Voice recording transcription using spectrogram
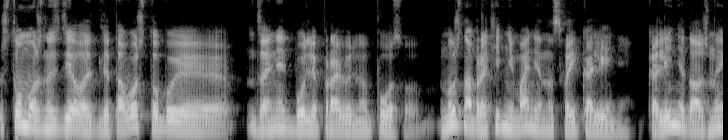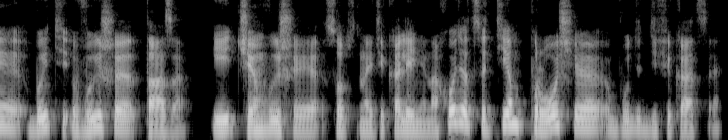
Что можно сделать для того, чтобы занять более правильную позу? Нужно обратить внимание на свои колени. Колени должны быть выше таза. И чем выше, собственно, эти колени находятся, тем проще будет дефекация.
